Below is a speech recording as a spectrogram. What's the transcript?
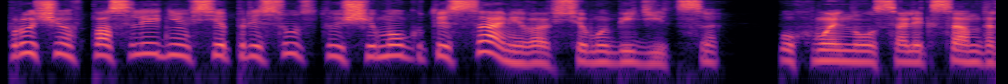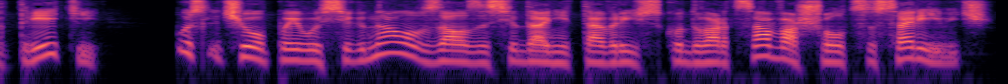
Впрочем, в последнем все присутствующие могут и сами во всем убедиться, ухмыльнулся Александр III, после чего по его сигналу в зал заседаний Таврического дворца вошел цесаревич.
